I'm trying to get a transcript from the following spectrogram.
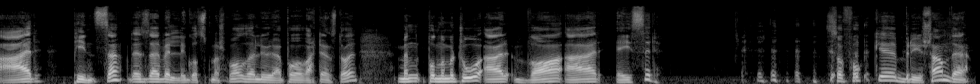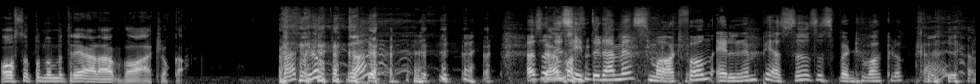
er pinse? Det synes jeg er et veldig godt spørsmål. Det lurer jeg på hvert eneste år. Men på nummer to er 'hva er ACER'? Så folk bryr seg om det. Og også på nummer tre er da 'hva er klokka'? Hva er klokka? altså, du sitter der med en smartphone eller en PC, og så spør du hva klokka er? Ja,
